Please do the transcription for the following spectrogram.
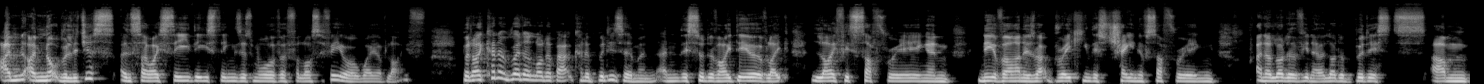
I'm I'm not religious, and so I see these things as more of a philosophy or a way of life. But I kind of read a lot about kind of Buddhism and, and this sort of idea of like life is suffering and nirvana is about breaking this chain of suffering. And a lot of you know a lot of Buddhists um,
